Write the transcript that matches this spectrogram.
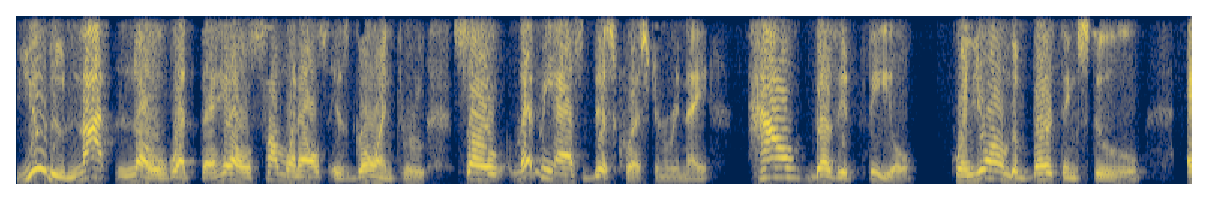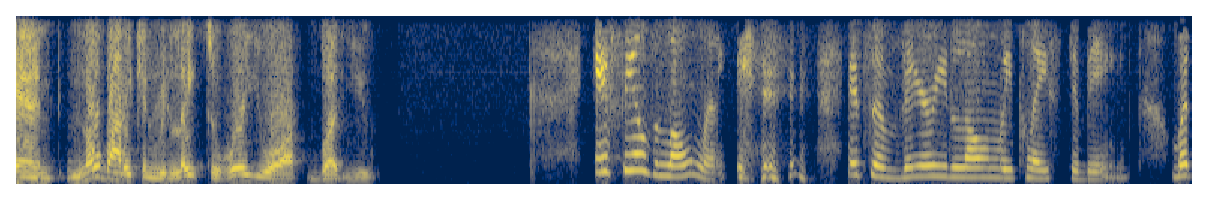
you do not know what the hell someone else is going through. So let me ask this question, Renee. How does it feel when you're on the birthing stool and nobody can relate to where you are but you? It feels lonely. it's a very lonely place to be. But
